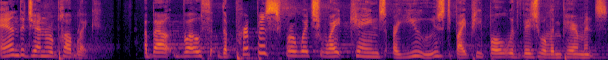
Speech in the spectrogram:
and the general public about both the purpose for which white canes are used by people with visual impairments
